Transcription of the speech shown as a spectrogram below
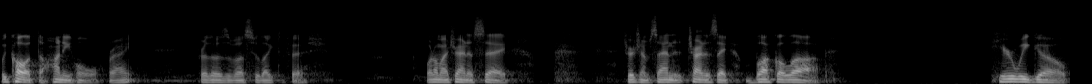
We call it the honey hole, right? For those of us who like to fish. What am I trying to say? Church, I'm trying to say, buckle up. Here we go.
